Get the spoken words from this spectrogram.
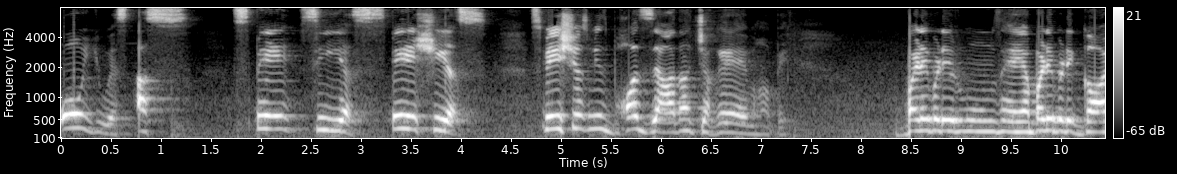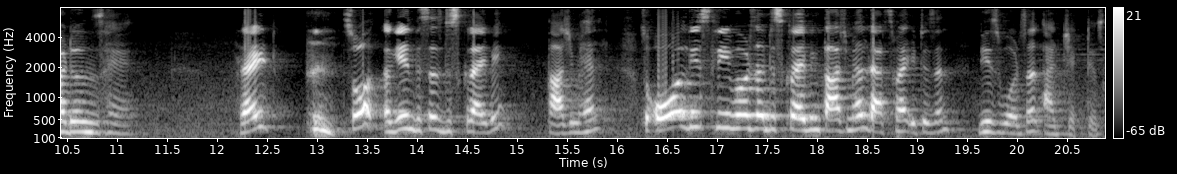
O U S us spacious spacious spacious means बहुत ज़्यादा जगह है वहाँ पे बड़े बड़े रूम्स हैं या बड़े बड़े गार्डन्स हैं right so again this is describing Taj Mahal so all these three words are describing Taj Mahal that's why it is an these words are adjectives.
